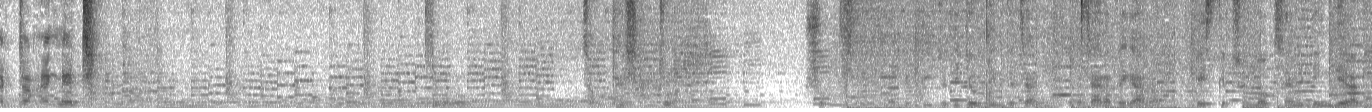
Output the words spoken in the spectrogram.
একটা ম্যাগনেট। কি বলব? যথেষ্ট শক্তিশালী যদি কেউ কিনতে চান, এটা চায়না থেকে আনা। ডিসক্রিপশন বক্সে আমি লিঙ্ক দিয়ে রাখব।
